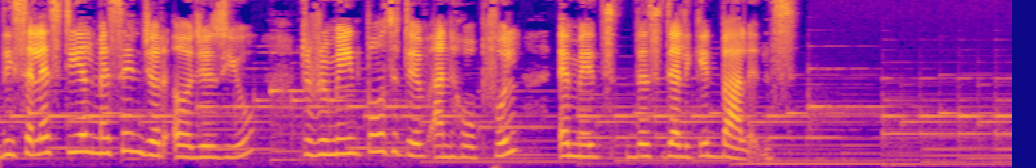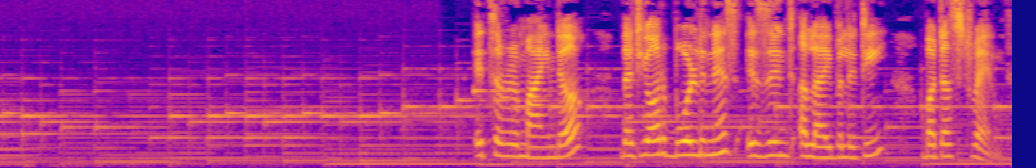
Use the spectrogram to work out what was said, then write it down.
The celestial messenger urges you to remain positive and hopeful amidst this delicate balance. It's a reminder that your boldness isn't a liability but a strength.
